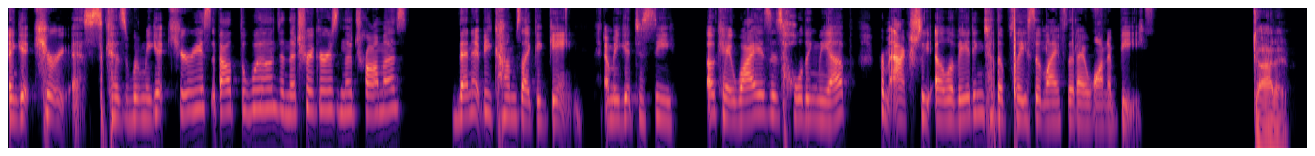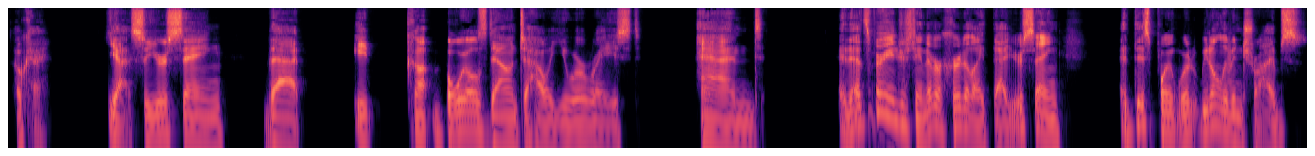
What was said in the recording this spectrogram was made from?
and get curious. Because when we get curious about the wounds and the triggers and the traumas, then it becomes like a game. And we get to see, okay, why is this holding me up from actually elevating to the place in life that I want to be? Got it. Okay. Yeah. So you're saying that it boils down to how you were raised. And that's very interesting. I never heard it like that. You're saying at this point, we're, we don't live in tribes.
